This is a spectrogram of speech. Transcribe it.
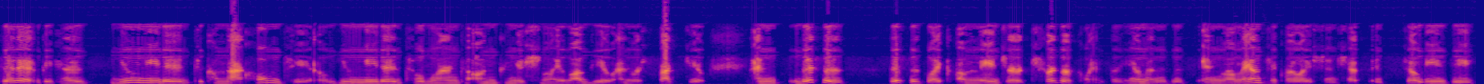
did it because you needed to come back home to you. You needed to learn to unconditionally love you and respect you. And this is this is like a major trigger point for humans is in romantic relationships. It's so easy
